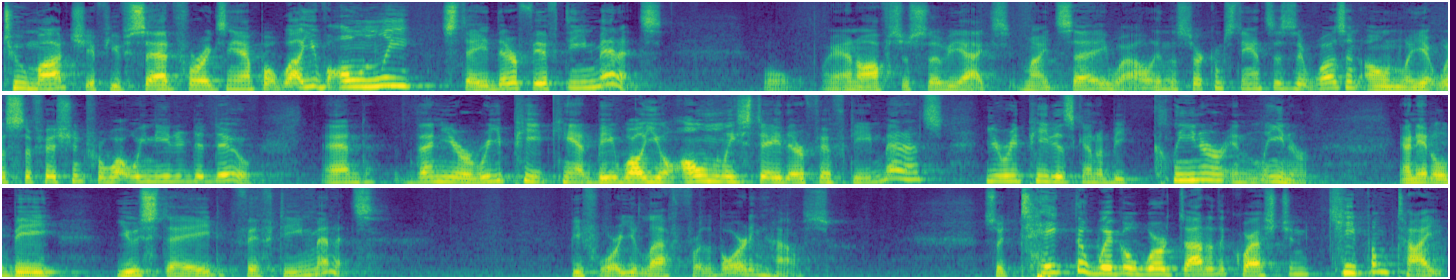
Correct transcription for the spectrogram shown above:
too much, if you've said, for example, well, you've only stayed there 15 minutes. Well, and Officer Sliviak might say, well, in the circumstances, it wasn't only, it was sufficient for what we needed to do. And then your repeat can't be, well, you only stay there 15 minutes. Your repeat is going to be cleaner and leaner. And it'll be, you stayed 15 minutes before you left for the boarding house. So take the wiggle words out of the question, keep them tight,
